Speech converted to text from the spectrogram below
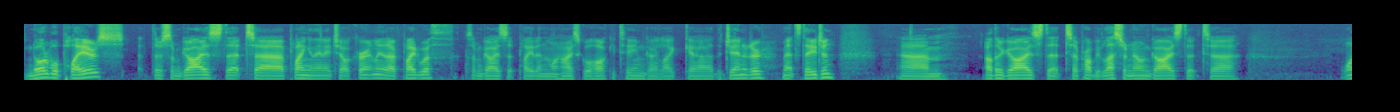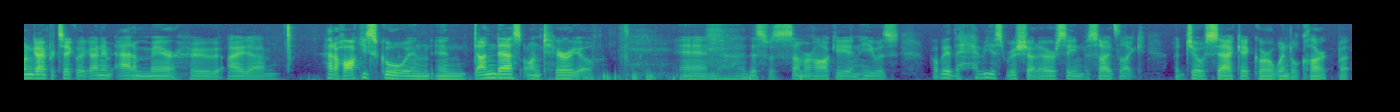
notable players. There's some guys that uh, playing in the NHL currently that I played with. Some guys that played in my high school hockey team. Guy like uh, the janitor, Matt Stajan. Um, other guys that uh, probably lesser known guys that uh, one guy in particular, a guy named Adam Mayer, who I um, had a hockey school in in Dundas, Ontario, and uh, this was summer hockey, and he was probably the heaviest wrist shot I've ever seen, besides like a Joe Sakic or a Wendell Clark. But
